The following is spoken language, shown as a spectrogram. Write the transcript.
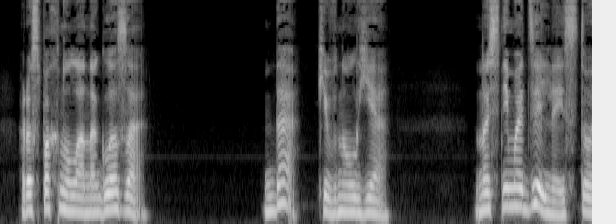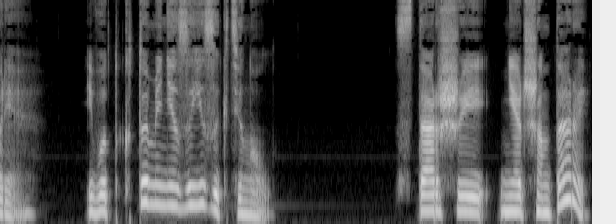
— распахнула она глаза. «Да», — кивнул я. «Но с ним отдельная история. И вот кто меня за язык тянул?» «Старший не от Шантары?»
